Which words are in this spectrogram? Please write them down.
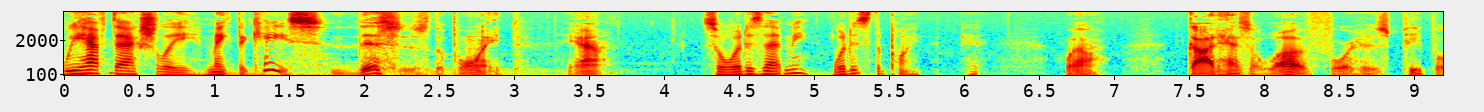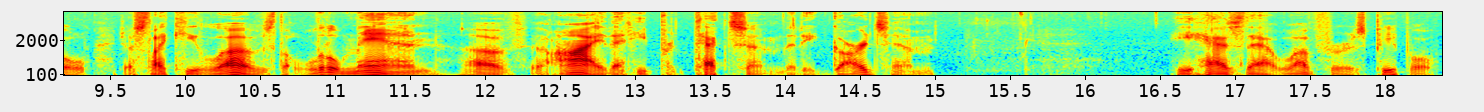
we have to actually make the case. This is the point. Yeah. So, what does that mean? What is the point? Well, God has a love for his people, just like he loves the little man of the eye, that he protects him, that he guards him. He has that love for his people.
